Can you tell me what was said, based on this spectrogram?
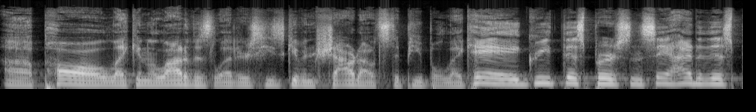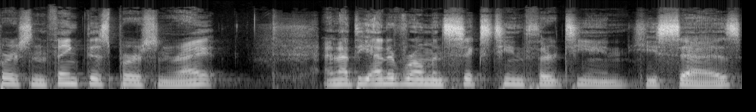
uh, Paul, like in a lot of his letters, he's given shout outs to people like, hey, greet this person, say hi to this person, thank this person, right? And at the end of Romans 16:13, he says,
